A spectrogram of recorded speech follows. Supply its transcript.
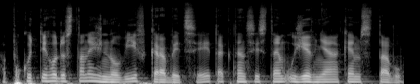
A pokud ty ho dostaneš nový v krabici, tak ten systém už je v nějakém stavu.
